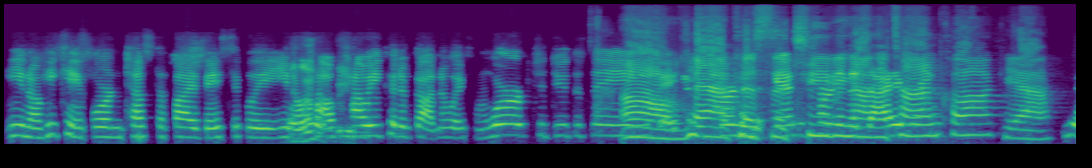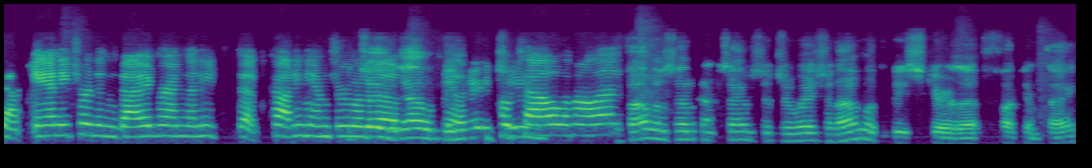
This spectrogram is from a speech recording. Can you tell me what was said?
you know, he came forward and testified basically, you know, that how, be- how he could have gotten away from work to do the thing. Oh and yeah, because the he turned in cheating the on the time clock. Yeah. Yeah, and he turned in the diagram that he that Cottingham drew of Tell you, the, that the me too. hotel and all that. If I was in that same situation, I wouldn't be scared of that fucking thing.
